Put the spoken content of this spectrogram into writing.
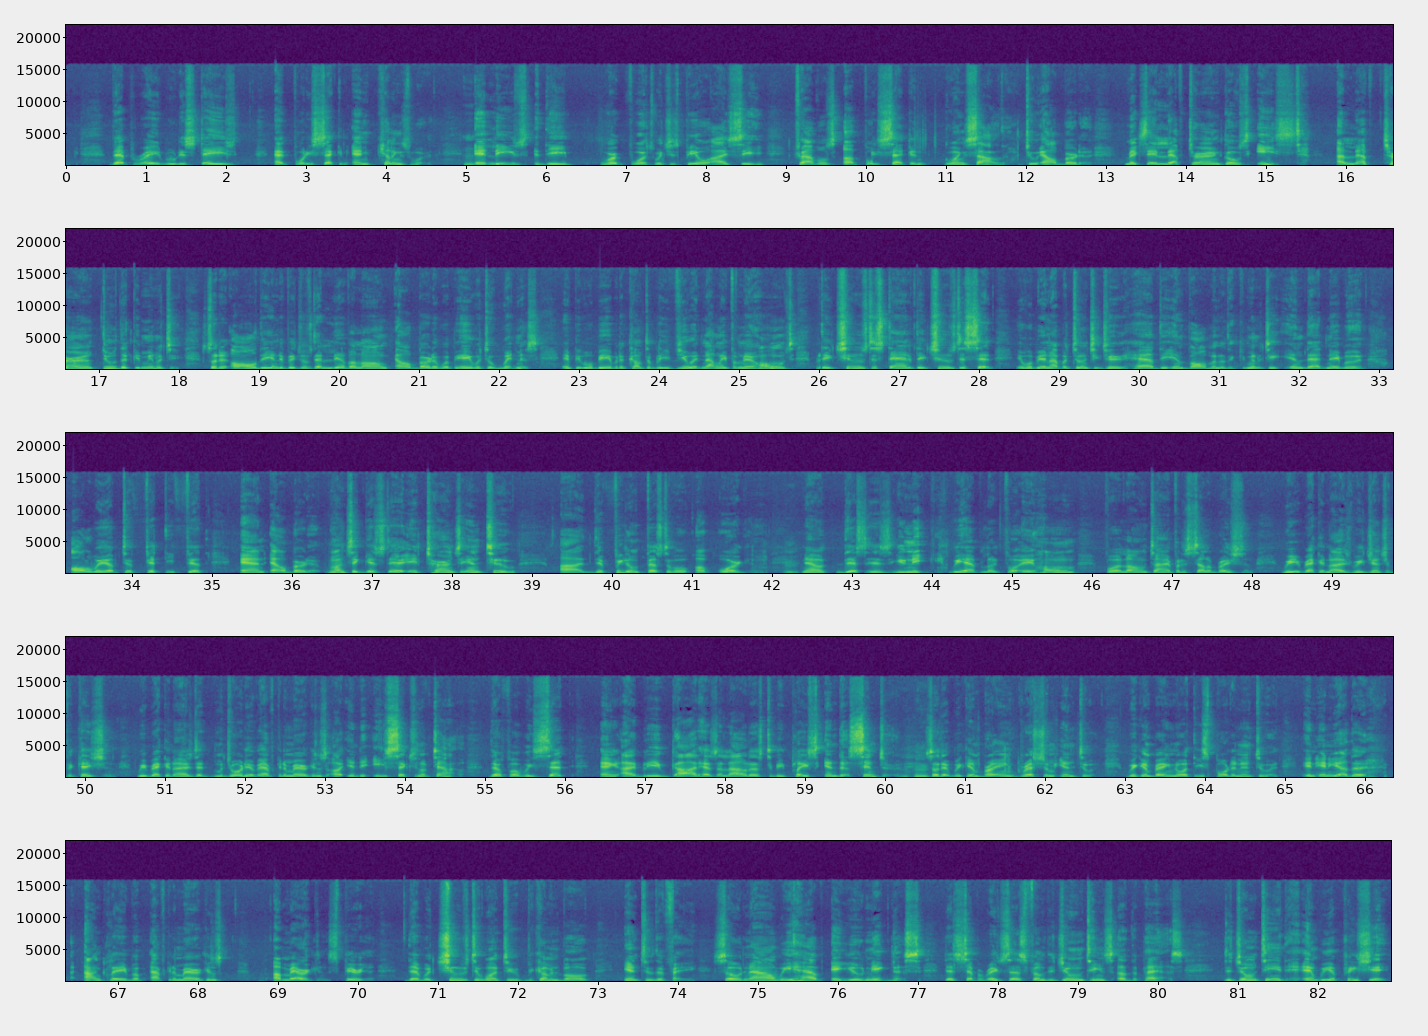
That parade route is staged at 42nd and Killingsworth. Hmm. It leaves the workforce, which is POIC, travels up 42nd going south to Alberta, makes a left turn, goes east, a left turn through the community so that all the individuals that live along Alberta will be able to witness and people will be able to comfortably view it not only from their homes, but if they choose to stand, if they choose to sit, it will be an opportunity to have the involvement of the community in that neighborhood all the way up to 55th and Alberta. Hmm. Once it gets there, it turns into uh, the Freedom Festival of Oregon. Hmm. Now, this is unique. We have looked for a home for a long time for the celebration. We recognize regentrification. We recognize that majority of African Americans are in the east section of town. Therefore, we set and I believe God has allowed us to be placed in the center mm-hmm. so that we can bring Gresham into it. We can bring Northeast Portland into it. In any other enclave of African Americans, Americans, period, that would choose to want to become involved into the fray. So now we have a uniqueness that separates us from the Juneteenth of the past. The Juneteenth, and we appreciate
